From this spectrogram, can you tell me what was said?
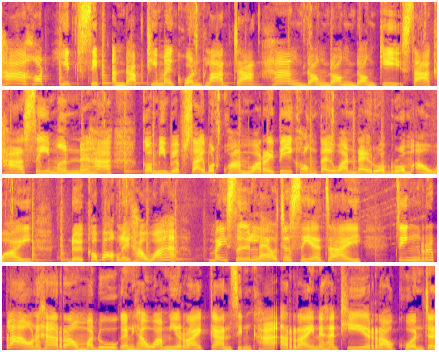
ค้าฮอตฮิต 10 อันดับที่ไม่ควรพลาดจากห้างดองดองดองกิสาขาซีเหมินนะคะ ก็มีเว็บไซต์บทความวาไรตี้ของไต้หวันได้รวบรวมเอาไว้ โดยเขาบอกเลยค่ะว่า ไม่ซื้อแล้วจะเสียใจ จริงหรือเปล่านะคะ เรามาดูกันค่ะว่ามีรายการสินค้าอะไรนะคะ ที่เราควรจะ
